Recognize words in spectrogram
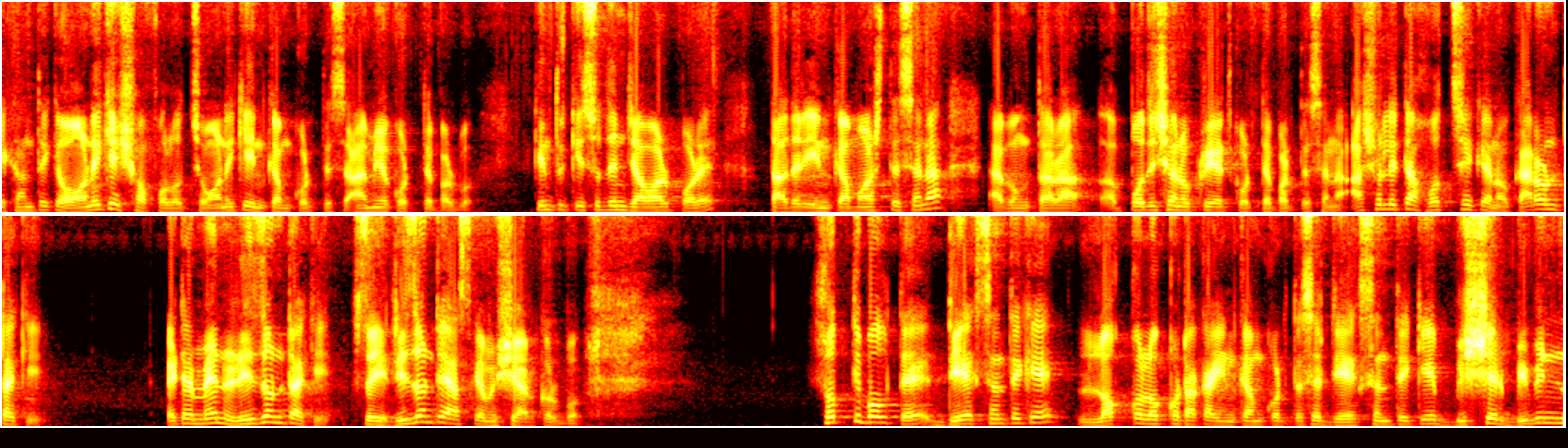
এখান থেকে অনেকে সফল হচ্ছে অনেকে ইনকাম করতেছে, আমিও করতে পারব। কিন্তু কিছুদিন যাওয়ার পরে তাদের ইনকাম আসতেছে না এবং তারা পজিশনও ক্রিয়েট করতে পারতেছে না। আসলে এটা হচ্ছে কেন? কারণটা কি? এটার মেন রিজনটা কি? সেই রিজনটাই আজকে আমি শেয়ার করব। সত্যি বলতে ডিএক্সএন থেকে লক্ষ লক্ষ টাকা ইনকাম করতেছে। ডিএক্সএন থেকে বিশ্বের বিভিন্ন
